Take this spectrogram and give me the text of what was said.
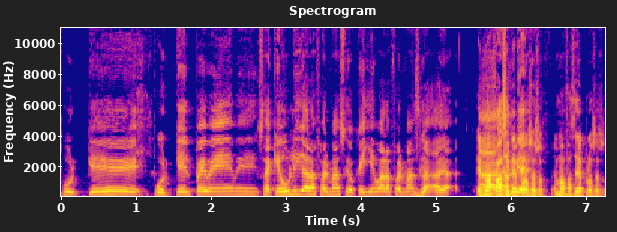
por qué, por qué el PBM? O sea, ¿qué obliga a la farmacia o qué lleva a la farmacia a. Es más fácil el proceso. Es más fácil el proceso.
